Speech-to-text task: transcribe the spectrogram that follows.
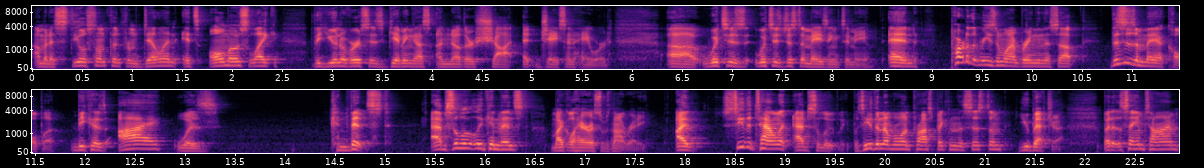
I'm going to steal something from Dylan. It's almost like the universe is giving us another shot at Jason Heyward, uh, which is which is just amazing to me. And part of the reason why I'm bringing this up, this is a mea culpa because I was convinced, absolutely convinced, Michael Harris was not ready. I See the talent? Absolutely. Was he the number one prospect in the system? You betcha. But at the same time,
